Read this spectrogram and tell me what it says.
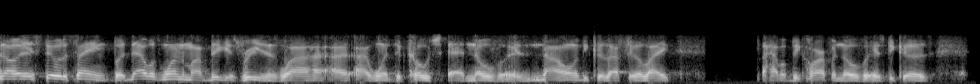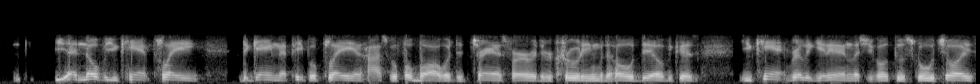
No, it's still the same. But that was one of my biggest reasons why I, I went to coach at Nova. Is not only because I feel like I have a big heart for Nova, it's because at Nova you can't play the game that people play in high school football with the transfer, the recruiting, with the whole deal, because you can't really get in unless you go through school choice.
